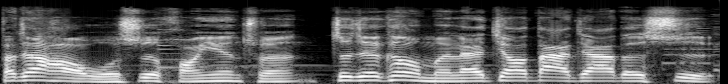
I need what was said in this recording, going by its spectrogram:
大家好，我是黄彦纯。这节课我们来教大家的是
